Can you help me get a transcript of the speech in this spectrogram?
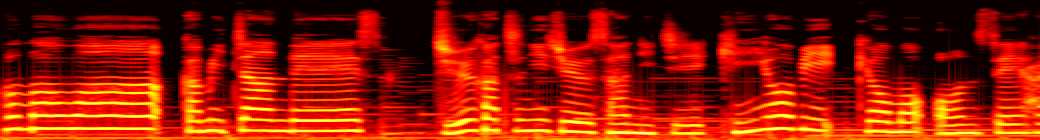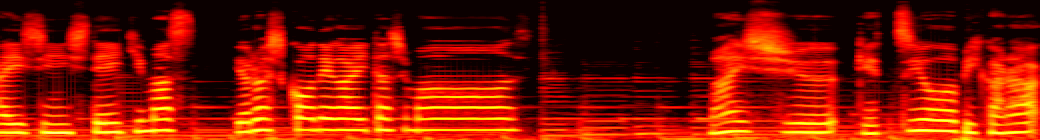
こんばんは、かみちゃんです。10月23日金曜日、今日も音声配信していきます。よろしくお願いいたします。毎週月曜日から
